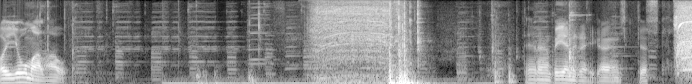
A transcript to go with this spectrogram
Voi jumalauta. Tehdään pieni reikä ensin keskellä.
